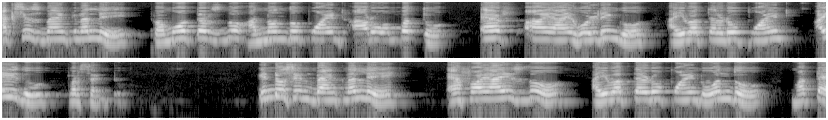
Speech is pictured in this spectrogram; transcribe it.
Axis ಬ್ಯಾಂಕ್ನಲ್ಲಿ ಪ್ರಮೋಟರ್ಸ್ದು ಹನ್ನೊಂದು ಪಾಯಿಂಟ್ ಆರು ಒಂಬತ್ತು ಎಫ್ ಐ ಐ ಹೋಲ್ಡಿಂಗು ಐವತ್ತೆರಡು ಪಾಯಿಂಟ್ ಐದು ಪರ್ಸೆಂಟು ಇಂಡೋಸಿನ್ ಬ್ಯಾಂಕ್ನಲ್ಲಿ ಎಫ್ ಐ ಐಸ್ದು ಐವತ್ತೆರಡು ಪಾಯಿಂಟ್ ಒಂದು, ಮತ್ತೆ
